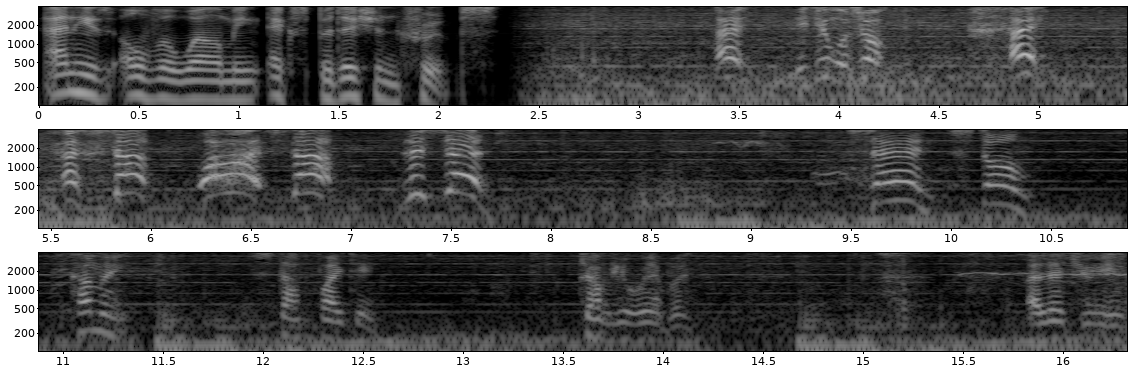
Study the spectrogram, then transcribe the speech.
and his overwhelming expedition troops. Hey, Hey, hey, stop! What? Stop! Listen! Sand, stone, coming. Stop fighting. Drop your weapon. I let you in.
